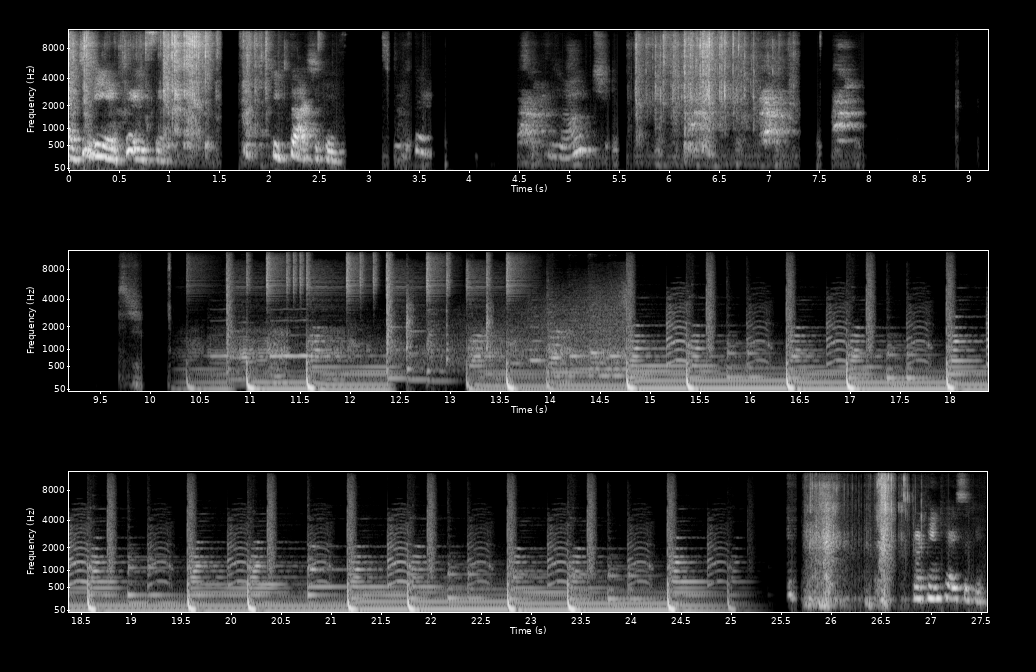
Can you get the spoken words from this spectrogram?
Adivinha o que é isso? O que, que tu acha isso? Gente. Pra quem que é isso aqui?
